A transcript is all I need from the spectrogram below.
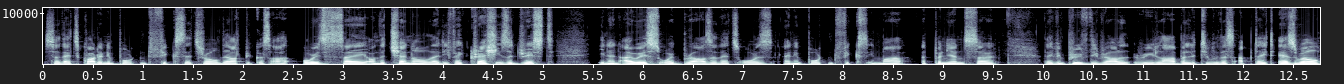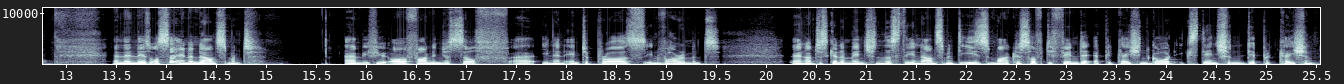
So that's quite an important fix that's rolled out because I always say on the channel that if a crash is addressed in an OS or a browser, that's always an important fix in my opinion. So they've improved the reliability with this update as well. And then there's also an announcement. Um, if you are finding yourself uh, in an enterprise environment, and I'm just going to mention this. The announcement is Microsoft Defender Application Guard extension deprecation.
